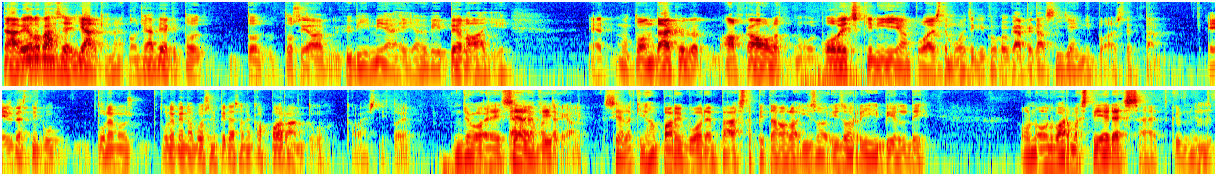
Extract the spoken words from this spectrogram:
tämä vielä on vähän sen jälkeen, että on siellä vieläkin to, to, tosiaan hyviä miehiä ja hyviä pelaajia, Et, mutta on tämä kyllä, alkaa olla Ovechkin Ian puolesta ja muitakin koko Capitalsin jengin puolesta, että ei se tästä niinku tulevina vuosina pitäisi ainakaan parantua kauheasti toi Joo, ei sielläkin, sielläkin ihan parin vuoden päästä pitää olla iso, iso rebuildi. On, on varmasti edessä, että kyllä nyt,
